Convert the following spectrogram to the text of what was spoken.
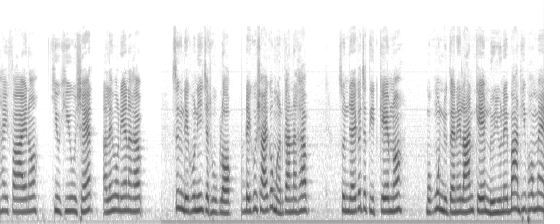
ไฮไฟเนาะ QQ แชทอะไรพวกเนี้ยนะครับ ซึ่งเด็กพวกนี้จะถูกหลอกเด็กผู้ชายก็เหมือนกันนะครับ ส่วนใหญ่ก็จะติดเกมเนาะหมกมุ่นอยู่แต่ในร้านเกม หรืออยู่ในบ้านที่พ่อแม่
